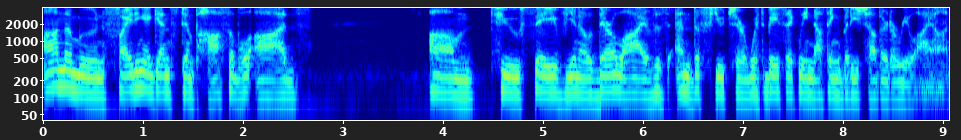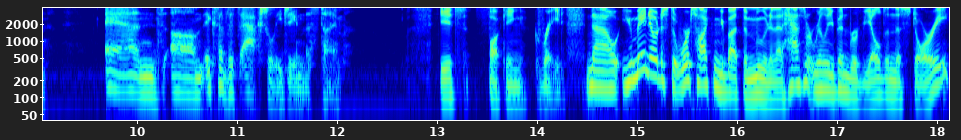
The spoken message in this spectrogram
on the moon fighting against impossible odds um, to save, you know, their lives and the future with basically nothing but each other to rely on. And um, except it's actually Jean this time. It's fucking great. Now, you may notice that we're talking about the moon, and that hasn't really been revealed in the story.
